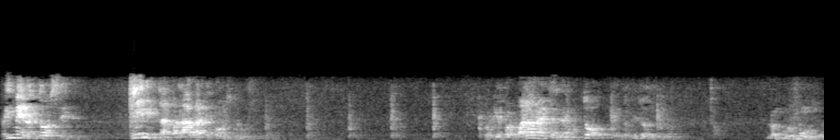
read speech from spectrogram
Primero, entonces, ¿qué es la palabra que construye? Porque por palabra entendemos todo, esto que yo digo, los murmullos,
